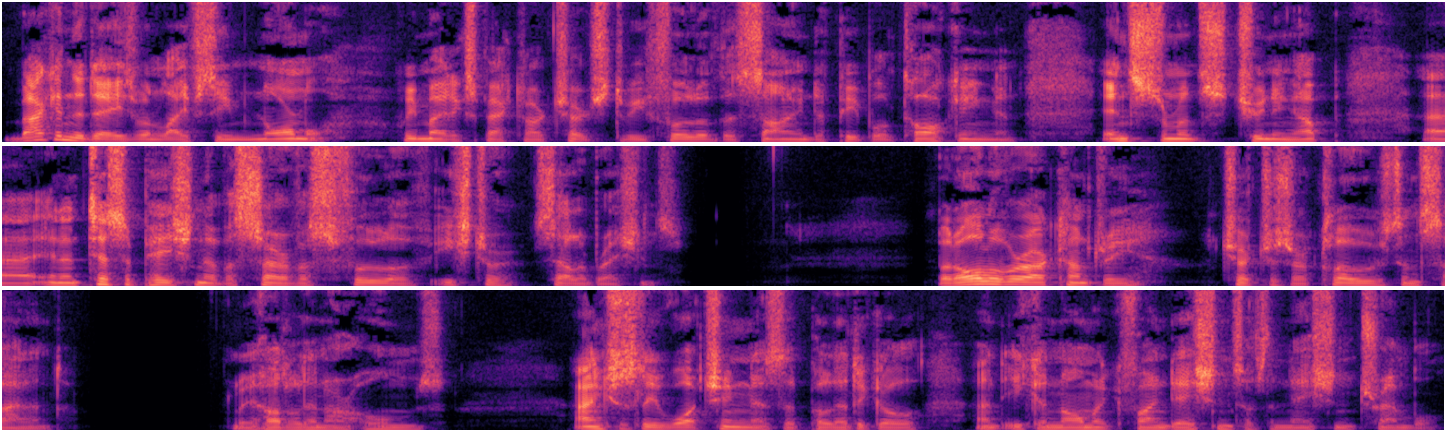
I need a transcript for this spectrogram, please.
Back in the days when life seemed normal, we might expect our church to be full of the sound of people talking and instruments tuning up uh, in anticipation of a service full of Easter celebrations. But all over our country, churches are closed and silent. We huddle in our homes, anxiously watching as the political and economic foundations of the nation tremble.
